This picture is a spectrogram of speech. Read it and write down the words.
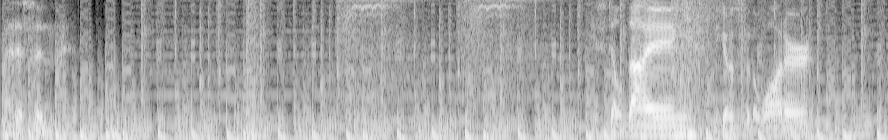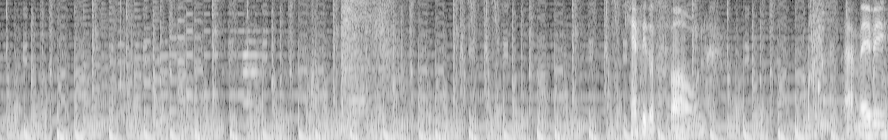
Medicine. He's still dying. He goes for the water. Can't be the phone. That maybe?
